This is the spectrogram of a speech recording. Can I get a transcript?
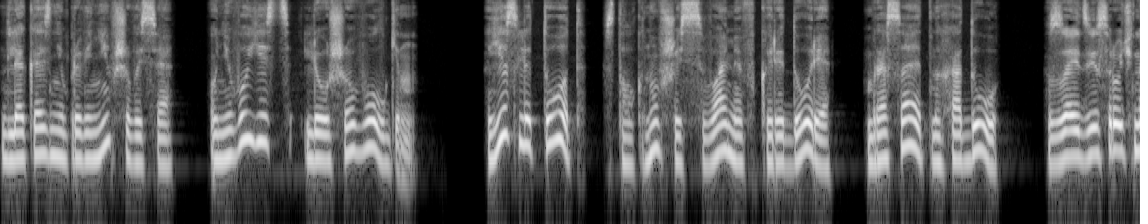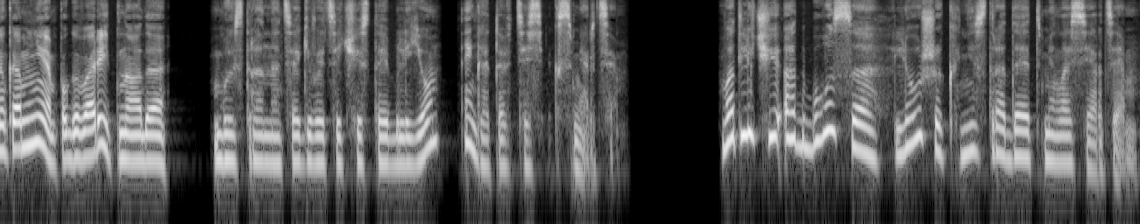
Для казни провинившегося у него есть Лёша Волгин. Если тот, столкнувшись с вами в коридоре, бросает на ходу «Зайди срочно ко мне, поговорить надо», быстро натягивайте чистое белье и готовьтесь к смерти. В отличие от босса, Лёшек не страдает милосердием.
